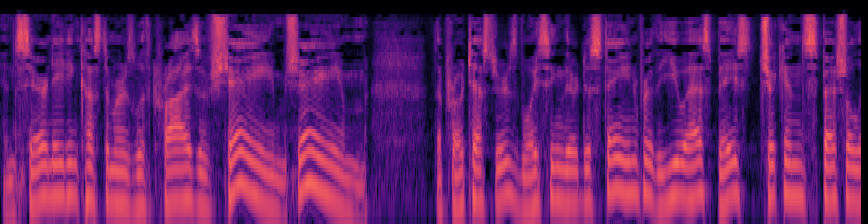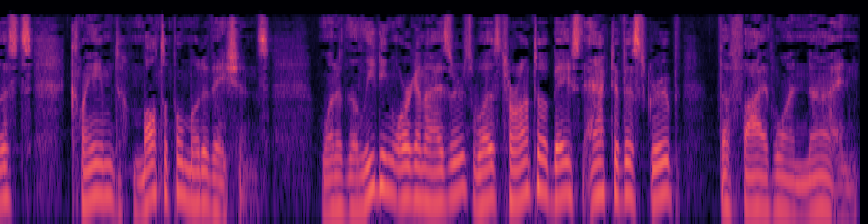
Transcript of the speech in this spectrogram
and serenading customers with cries of shame, shame. The protesters, voicing their disdain for the U.S. based chicken specialists, claimed multiple motivations. One of the leading organizers was Toronto based activist group the 519.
